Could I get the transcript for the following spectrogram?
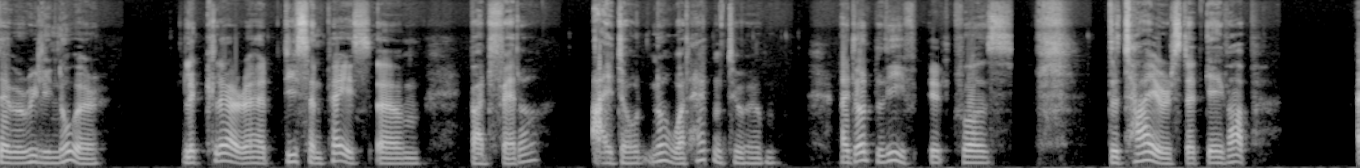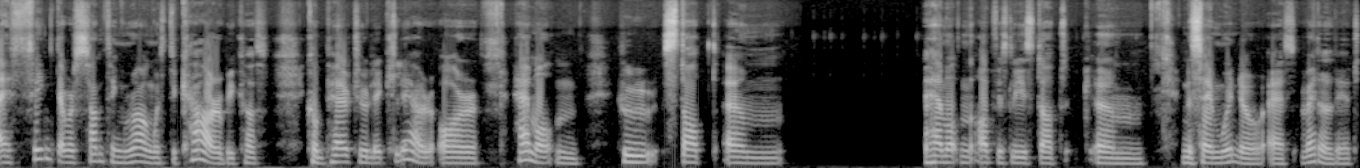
They were really nowhere. Leclerc had decent pace, um, but Vettel, I don't know what happened to him. I don't believe it was the tires that gave up. I think there was something wrong with the car because compared to Leclerc or Hamilton, who stopped, um, Hamilton obviously stopped um, in the same window as Vettel did.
